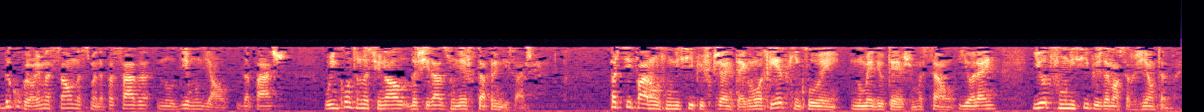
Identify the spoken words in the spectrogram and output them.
Decorreu em Mação, na semana passada, no Dia Mundial da Paz, o Encontro Nacional das Cidades Unesco da Aprendizagem. Participaram os municípios que já integram a rede, que incluem no Médio Tejo, Mação e Orém, e outros municípios da nossa região também.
